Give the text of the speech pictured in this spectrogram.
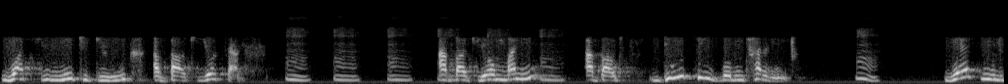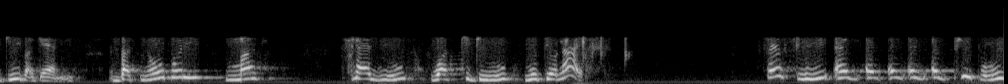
what you need to do about yourself, mm-hmm. about your money, mm-hmm. about do things voluntarily. Mm. Yes, you will give again, but nobody must tell you what to do with your life. Firstly, as, as, as, as people, we,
